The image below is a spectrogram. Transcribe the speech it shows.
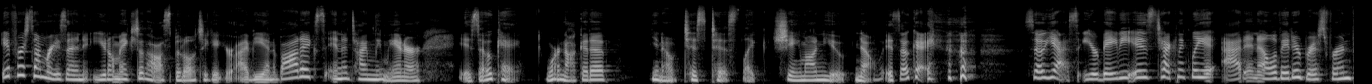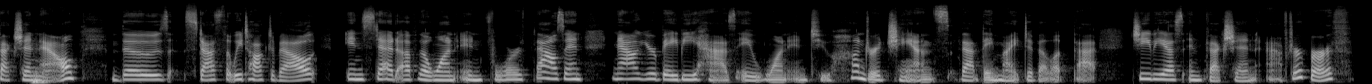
If for some reason you don't make it to the hospital to get your IV antibiotics in a timely manner, it's okay. We're not gonna, you know, tis tis, like shame on you. No, it's okay. So, yes, your baby is technically at an elevated risk for infection now. Those stats that we talked about, instead of the one in 4,000, now your baby has a one in 200 chance that they might develop that GBS infection after birth.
